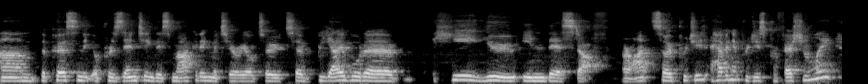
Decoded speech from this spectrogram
um, the person that you're presenting this marketing material to to be able to hear you in their stuff. All right. So produce, having it produced professionally,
